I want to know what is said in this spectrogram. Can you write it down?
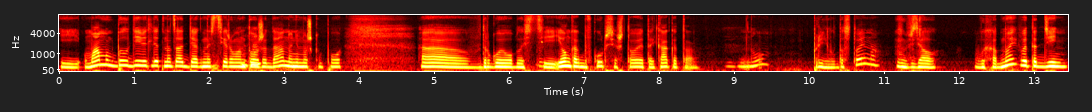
и у мамы был 9 лет назад диагностирован Мгм. тоже, да, но немножко по э, в другой области. И он как бы в курсе, что это и как это. Ну, принял достойно, взял выходной в этот день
